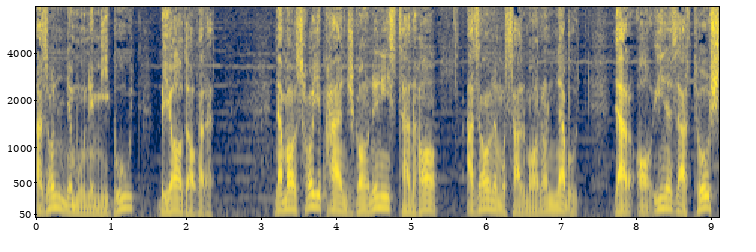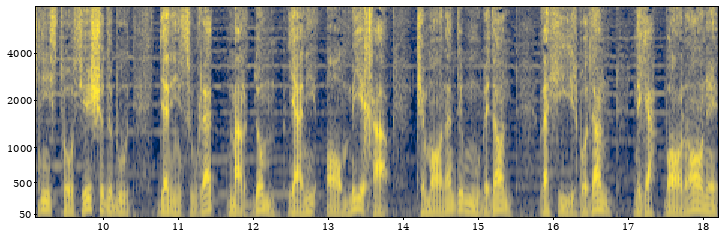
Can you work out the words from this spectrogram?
از آن نمونه می بود به یاد آورد. نمازهای پنجگانه نیز تنها از آن مسلمانان نبود. در آین زرتشت نیز توصیه شده بود در این صورت مردم یعنی عامه خلق که مانند موبدان و هیربدان نگهبانان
